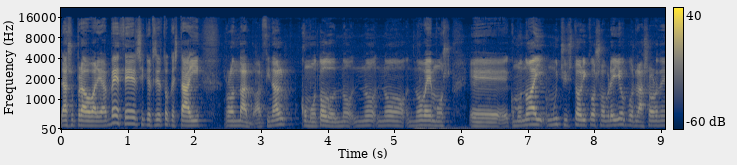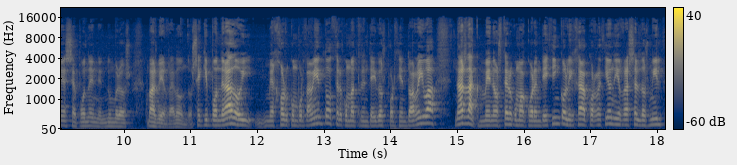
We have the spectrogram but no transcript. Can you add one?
la ha superado varias veces, sí que es cierto que está ahí rondando. Al final, como todo, no, no, no, no vemos, eh, como no hay mucho histórico sobre ello, pues las órdenes se ponen en números más bien redondos. Equiponderado y mejor comportamiento, 0,32% arriba, Nasdaq menos 0,45, ligera corrección y Russell 2000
